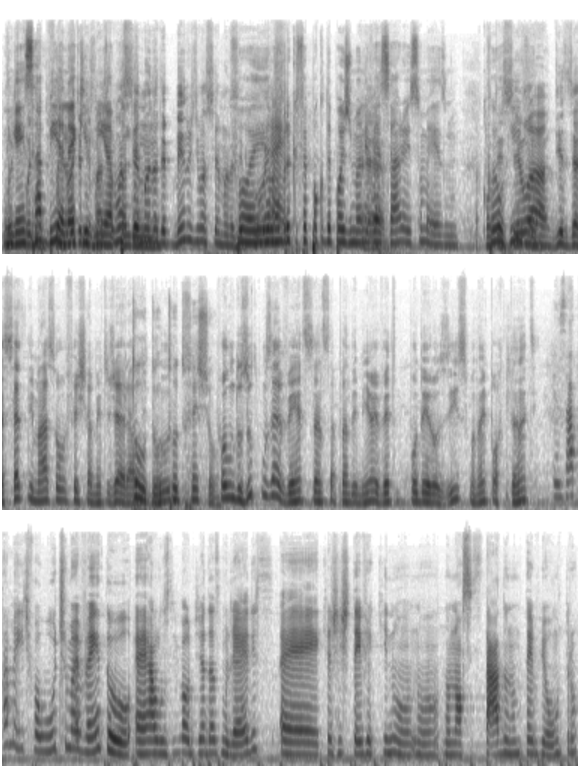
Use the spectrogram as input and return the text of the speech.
Ninguém Foi- sabia, foi né, que vinha a uma pandemia. Semana de- menos de uma semana Foi, depois. eu É. lembro que foi pouco depois do meu É. aniversário, é isso mesmo. Aconteceu horrível. a dia 17 de março, houve o fechamento geral. de Tudo, tudo, fechou. Foi um dos últimos eventos antes da pandemia, um evento poderosíssimo, né? importante. Exatamente, foi o último evento é, alusivo ao Dia das Mulheres é, que a gente teve aqui no, no, no nosso estado, não teve outro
